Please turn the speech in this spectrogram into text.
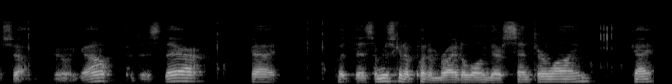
so there we go, put this there. Okay, put this, I'm just gonna put them right along their center line. Okay,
